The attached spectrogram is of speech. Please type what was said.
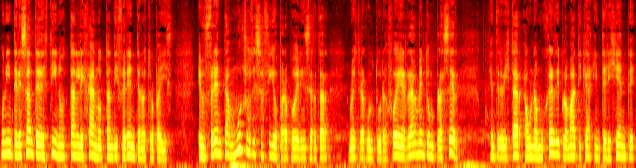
Un interesante destino tan lejano, tan diferente a nuestro país. Enfrenta muchos desafíos para poder insertar nuestra cultura. Fue realmente un placer entrevistar a una mujer diplomática inteligente,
